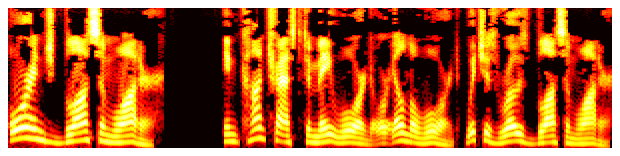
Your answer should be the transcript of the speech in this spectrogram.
orange blossom water, in contrast to May Ward or Ilma Ward, which is rose blossom water.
